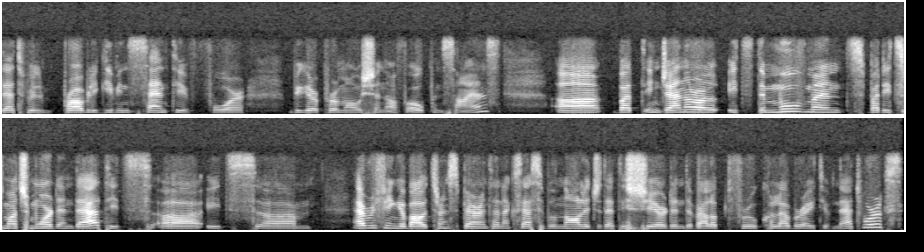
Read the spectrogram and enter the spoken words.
that will probably give incentive for bigger promotion of open science. Uh, but in general, it's the movement, but it's much more than that. It's uh, it's um, everything about transparent and accessible knowledge that is shared and developed through collaborative networks.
